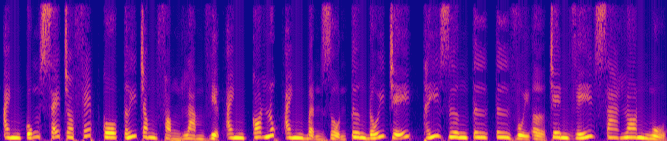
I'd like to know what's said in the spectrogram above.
anh cũng sẽ cho phép cô tới trong phòng làm việc anh. Có lúc anh bận rộn tương đối trễ, thấy Dương Tư Tư vùi ở trên ghế salon ngủ,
